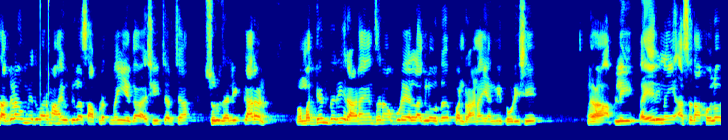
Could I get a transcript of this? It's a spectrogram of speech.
तगडा उमेदवार महायुतीला सापडत नाहीये का अशी चर्चा सुरू झाली. कारण मध्यंतरी राणा यांचं नाव पुढे यायला लागलं होतं पण राणा यांनी थोडीशी आपली तयारी नाही असं दाखवलं.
